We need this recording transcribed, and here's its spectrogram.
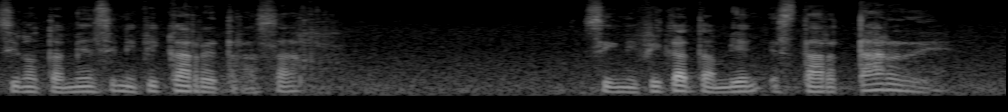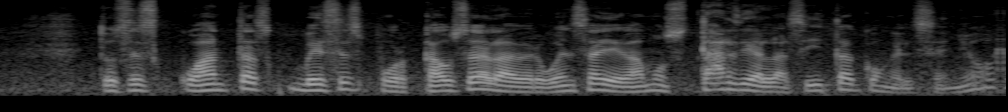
sino también significa retrasar. Significa también estar tarde. Entonces, ¿cuántas veces por causa de la vergüenza llegamos tarde a la cita con el Señor?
